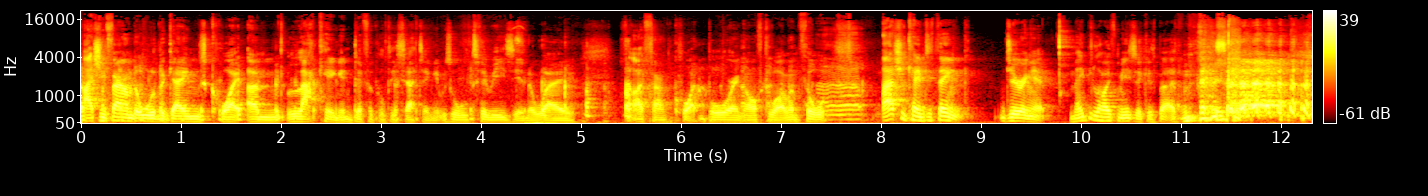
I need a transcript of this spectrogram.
I actually found all of the games quite um, lacking in difficulty setting. It was all too easy in a way that I found quite boring after a while and thought, I actually came to think during it, maybe live music is better than this.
